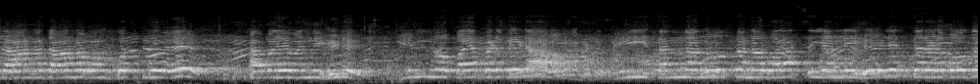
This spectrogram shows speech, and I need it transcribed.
ಪ್ರಾಣ ದಾನವನ್ನು ಕೊಟ್ಟಿರುವೆ? ಅಭಯವನ್ನು ಹಿಡಿ, ಇನ್ನು ಭಯಪಡಬೇಡ. ಈ ತನ್ನ ನೂತನ ವಾರ್ತೆಯಲ್ಲಿ ಹೇಳಿ ತೆರಳಬಹುದು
